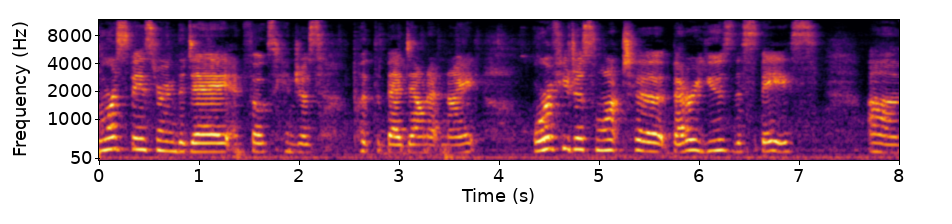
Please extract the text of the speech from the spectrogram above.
more space during the day and folks can just put the bed down at night. Or if you just want to better use the space um,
